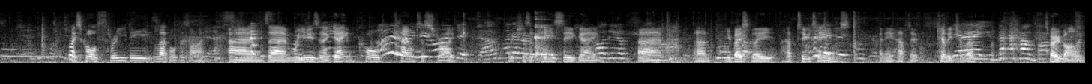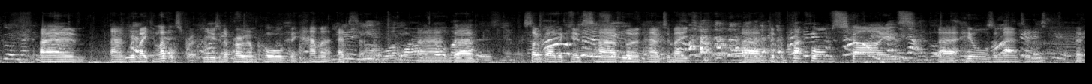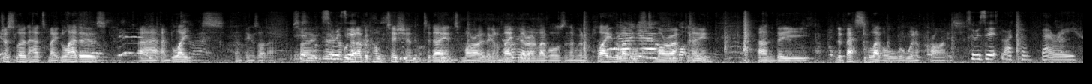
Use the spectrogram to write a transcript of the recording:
It's called 3D level design, and um, we're using a game called Counter Strike, which is a PC game, um, and you basically have two teams, and you have to kill each other. It's very violent, um, and we're making levels for it using a program called the Hammer Editor. Why, why have I And um, so far, the kids have learned how to make uh, different platforms, skies, uh, hills, and mountains. They've just learned how to make ladders uh, and lakes and things like that. So, So we're going to have a competition today and tomorrow. They're going to make their own levels, and then we're going to play the levels tomorrow afternoon. And the the best level will win a prize. So is it like a very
